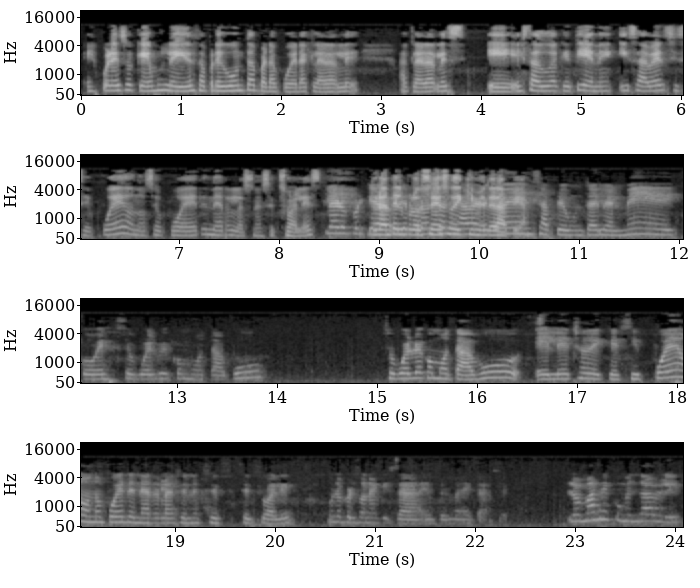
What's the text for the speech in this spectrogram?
Es por eso que hemos leído esta pregunta para poder aclararle, aclararles eh, esta duda que tienen y saber si se puede o no se puede tener relaciones sexuales Claro, porque durante el proceso de quimioterapia. preguntarle al médico, es- se vuelve como tabú. Se vuelve como tabú el hecho de que si puede o no puede tener relaciones sex- sexuales una persona que está enferma de cáncer. Lo más recomendable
